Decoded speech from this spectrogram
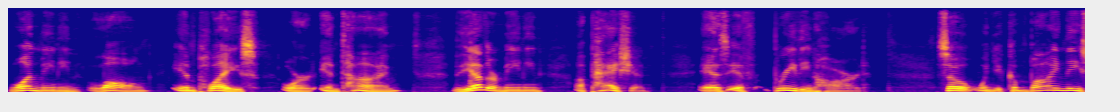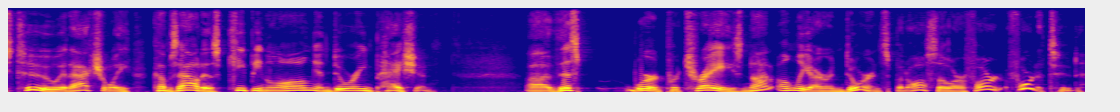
one meaning long, in place, or in time, the other meaning a passion, as if breathing hard. So when you combine these two, it actually comes out as keeping long, enduring passion. Uh, this word portrays not only our endurance, but also our fortitude.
